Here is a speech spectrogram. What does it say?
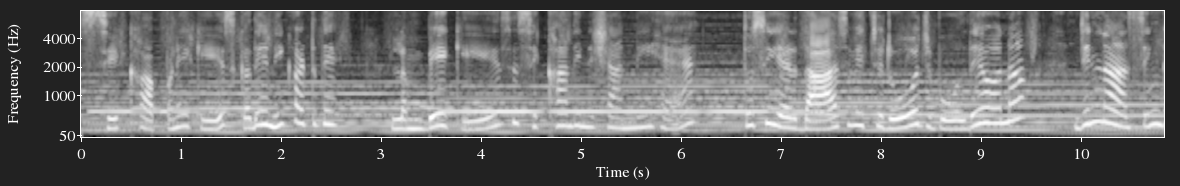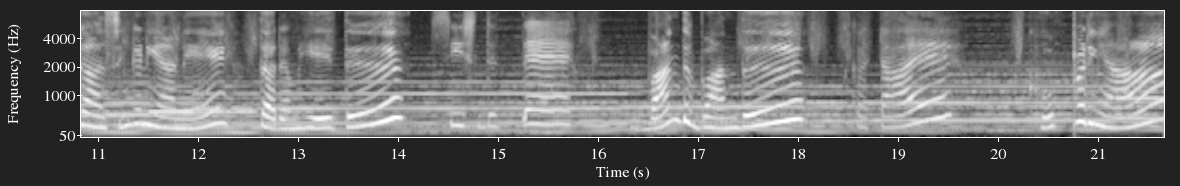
Sikh apne kes kade nahi katte. Lambe kes sikhan di nishani hai. ਤੁਸੀਂ ਅਰਦਾਸ ਵਿੱਚ ਰੋਜ਼ ਬੋਲਦੇ ਹੋ ਨਾ ਜਿਨ੍ਹਾਂ ਸਿੰਘਾਂ ਸਿੰਘਣੀਆਂ ਨੇ ਧਰਮ ਹੇਤ Sis ditte, ਬੰਦ ਬੰਦ katae, ਖੋਪੜੀਆਂ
